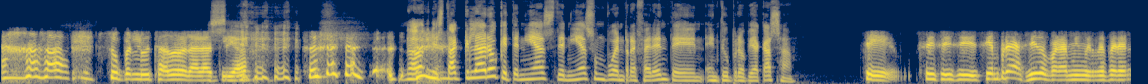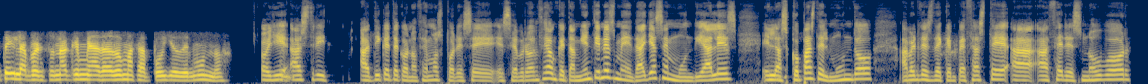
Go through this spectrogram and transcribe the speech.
Súper luchadora la Sí. tía. No, está claro que tenías, tenías un buen referente en, en tu propia casa. Sí, sí, sí, sí. Siempre ha sido para mí mi referente y la persona que me ha dado más apoyo del mundo. Oye, Astrid, a ti que te conocemos por ese, ese bronce, aunque también tienes medallas en mundiales, en las Copas del Mundo, a ver, desde que empezaste a, a hacer snowboard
